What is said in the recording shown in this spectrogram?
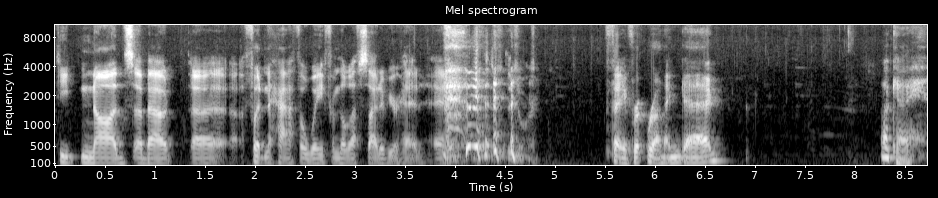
He nods about uh, a foot and a half away from the left side of your head and opens the door. Favorite running gag. Okay.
